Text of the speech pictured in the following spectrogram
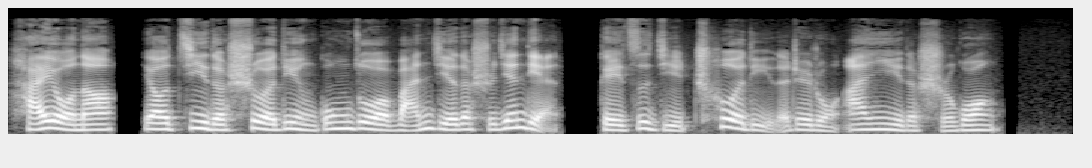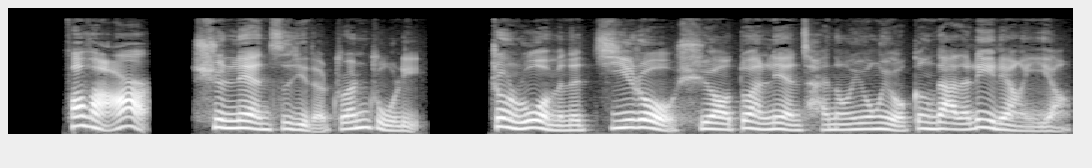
还有呢，要记得设定工作完结的时间点，给自己彻底的这种安逸的时光。方法二，训练自己的专注力。正如我们的肌肉需要锻炼才能拥有更大的力量一样，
